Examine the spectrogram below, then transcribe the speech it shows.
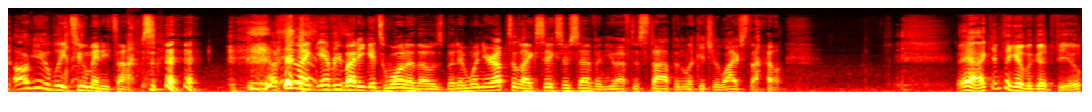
Arguably too many times. I feel like everybody gets one of those, but when you're up to like six or seven, you have to stop and look at your lifestyle. Yeah, I can think of a good few.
